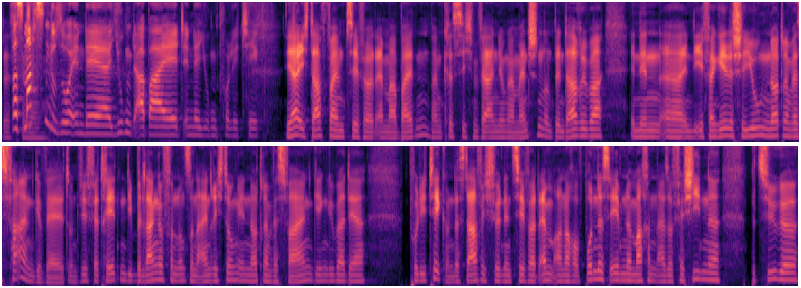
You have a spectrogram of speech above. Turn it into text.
Das Was genau. machst denn du so in der Jugendarbeit, in der Jugendpolitik? Ja, ich darf beim CVJM arbeiten, beim Christlichen Verein junger Menschen und bin darüber in, den, äh, in die evangelische Jugend Nordrhein-Westfalen gewählt. Und wir vertreten die Belange von unseren Einrichtungen in Nordrhein-Westfalen gegenüber der Politik. Und das darf ich für den CVJM auch noch auf Bundesebene machen, also verschiedene Bezüge,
